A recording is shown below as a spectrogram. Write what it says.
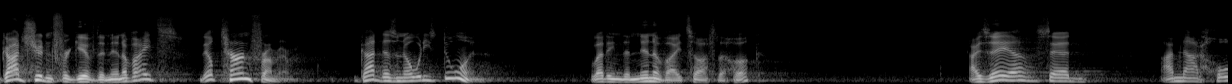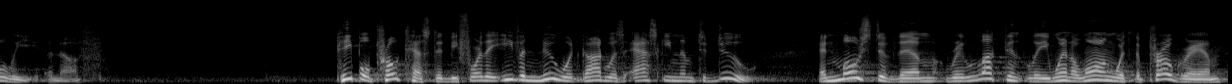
God shouldn't forgive the Ninevites. They'll turn from him. God doesn't know what he's doing, letting the Ninevites off the hook. Isaiah said, I'm not holy enough. People protested before they even knew what God was asking them to do. And most of them reluctantly went along with the program,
